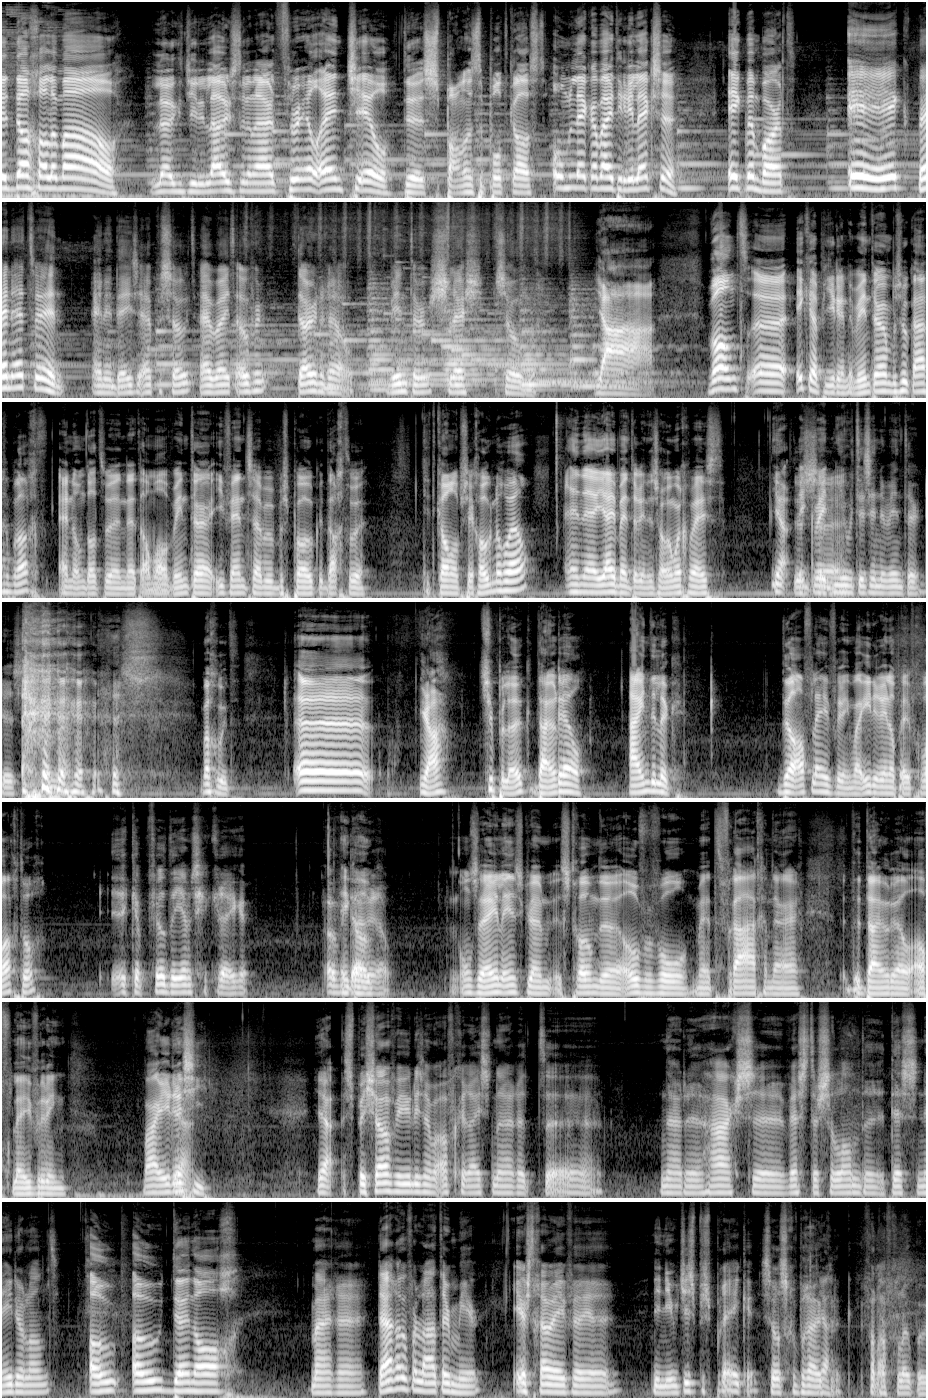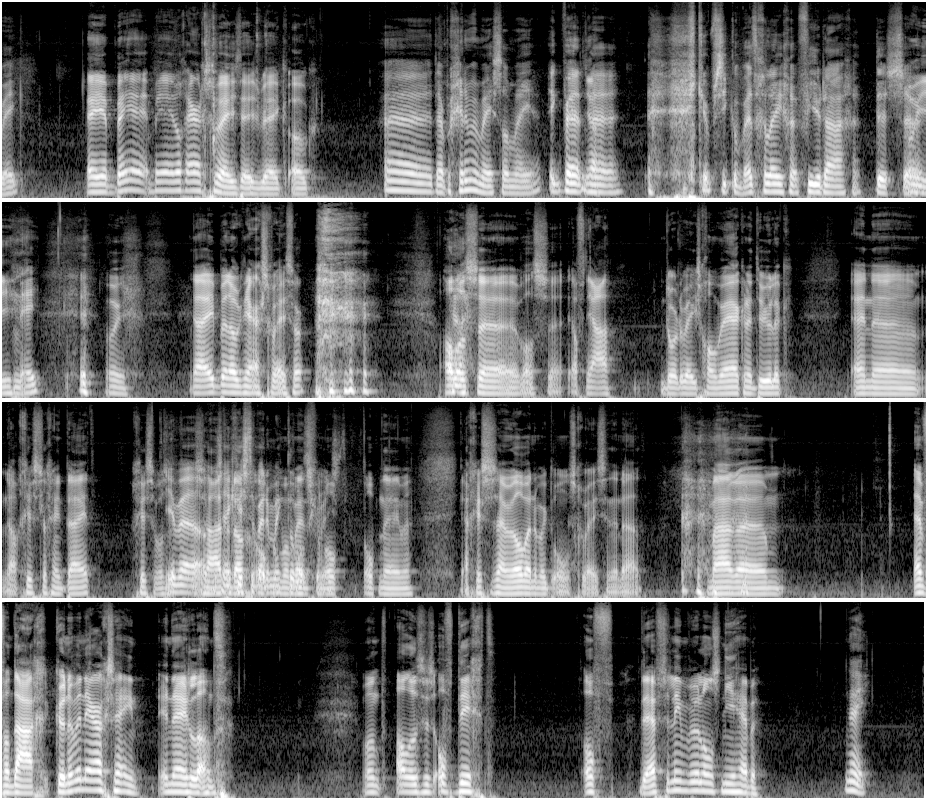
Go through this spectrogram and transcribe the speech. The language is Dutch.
Goeiedag allemaal! Leuk dat jullie luisteren naar Thrill and Chill, de spannendste podcast om lekker bij te relaxen. Ik ben Bart. Ik ben Edwin. En in deze episode hebben wij het over duinruil. Winter slash zomer. Ja, want eh, ik heb hier in de winter een bezoek aangebracht. En omdat we net allemaal winter-events hebben besproken, dachten we, dit kan op zich ook nog wel. En eh, jij bent er in de zomer geweest. Ja, Dus, ik weet eh, niet hoe het is in de winter, dus... maar goed. Eh, ja, superleuk. Duinrel. Eindelijk. De aflevering waar iedereen op heeft gewacht, toch? ik heb veel DM's gekregen over Ik. Onze hele Instagram stroomde overvol met vragen naar de Duinrel aflevering. Maar hier is Ja. hij. Ja, speciaal voor jullie zijn we afgereisd naar, het, eh, naar de Haagse Westerse landen des Nederland. Oh, oh, Den Haag. Maar eh, daarover later meer. Eerst gaan we even eh, de nieuwtjes bespreken, zoals gebruikelijk, van afgelopen week. Hey, ben, jij, ben jij nog ergens geweest deze week ook? Eh, daar beginnen we meestal mee, hè? Ik ben... Ja. ik heb ziek op bed gelegen, vier dagen. Dus Oei. nee. Oei. Ja, ik ben ook nergens geweest hoor. Alles was, of ja, door de week gewoon werken natuurlijk. En nou, gisteren geen tijd. Gisteren was het Jawel, we zijn zaterdag gisteren bij de op het moment McDonald's van op, opnemen. Ja, gisteren zijn we wel bij de McDonald's geweest inderdaad. maar, ehm, en vandaag kunnen we nergens heen in Nederland. Want alles is of dicht, of de Efteling wil ons niet hebben. Nee.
